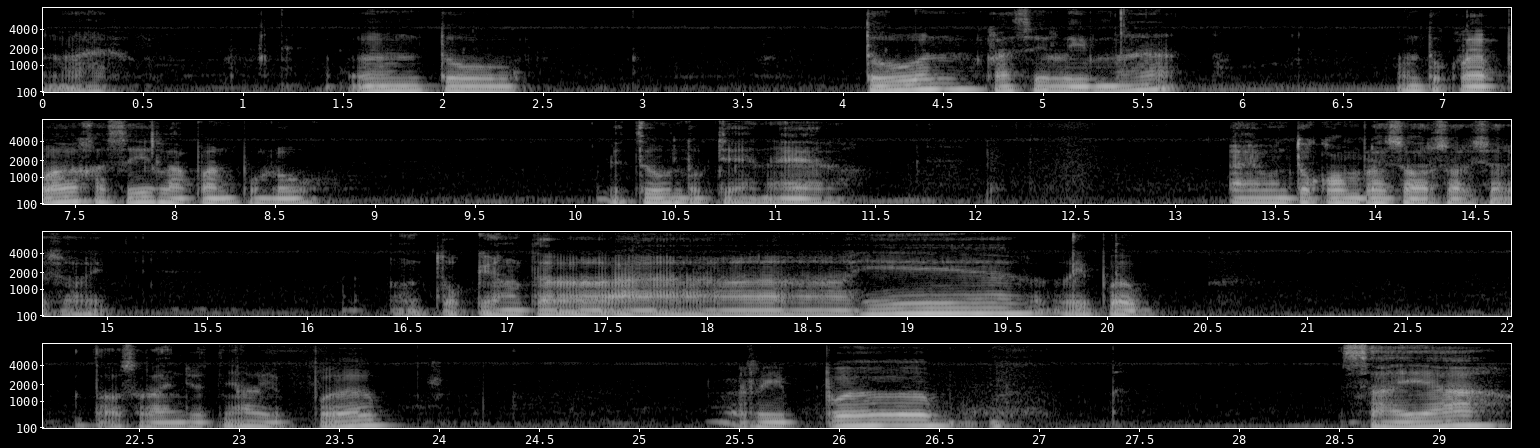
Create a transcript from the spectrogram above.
Nah untuk tune kasih 5 untuk level kasih 80 itu untuk JNR eh untuk kompresor sorry sorry sorry untuk yang terakhir reverb. Atau selanjutnya reverb. Reverb. Saya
